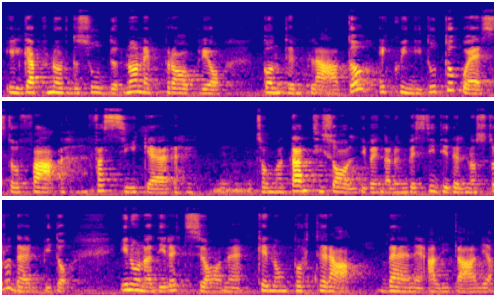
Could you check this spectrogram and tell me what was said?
Il gap nord-sud non è proprio contemplato e quindi tutto questo fa, fa sì che insomma, tanti soldi vengano investiti del nostro debito in una direzione che non porterà bene all'Italia.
